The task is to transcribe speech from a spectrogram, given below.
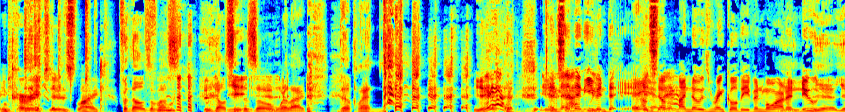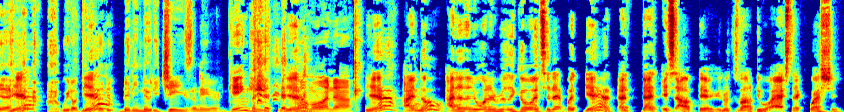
encourages like for those of food. us who don't see the Zoom, we're like Bill Clinton. yeah, exactly. and, and, then even I'm my nose wrinkled even more on a newt. Yeah, yeah, yeah. we don't get yeah. many, many nudie G's in here. Gingy, yeah. come on now. Yeah, I know. I didn't want to really go into that, but yeah, that that it's out there. You know, because a lot of people ask that question.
